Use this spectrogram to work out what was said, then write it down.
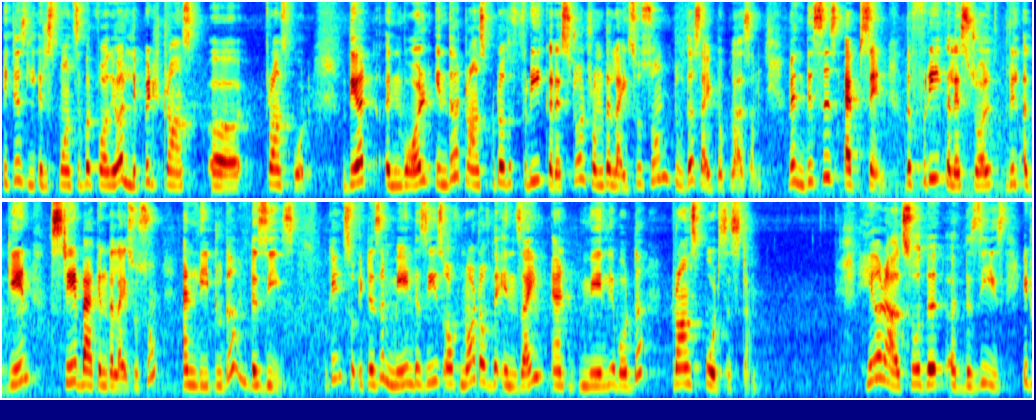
it is responsible for your lipid trans uh, transport. They are involved in the transport of the free cholesterol from the lysosome to the cytoplasm. When this is absent, the free cholesterol will again stay back in the lysosome and lead to the disease. Okay, so it is a main disease of not of the enzyme and mainly about the transport system. Here also the uh, disease, it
